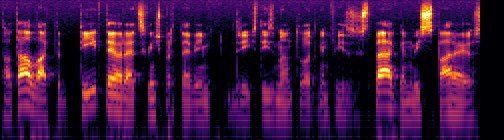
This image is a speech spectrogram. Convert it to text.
tā tālāk. Tad tīri teorētiski viņš pret tevi drīkst izmantot gan fizisku spēku, gan visus pārējos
